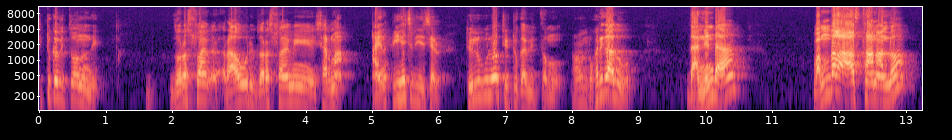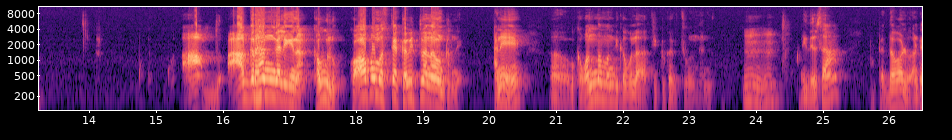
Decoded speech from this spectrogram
తిట్టు కవిత్వం ఉంది. దొరస్వామి రావురి దొరస్వామి శర్మ ఆయన పిహెచ్డి చేశాడు. తెలుగులో తిట్టు కవిత్వము. ఒకటి కాదు దాని నిండా వందల ఆస్థానాల్లో ఆగ్రహం కలిగిన కవులు కోపం వస్తే కవిత్వం ఎలా ఉంటుంది అనే ఒక వంద మంది కవుల తిట్టు కవిత్వం ఉందండి. నీకు తెలుసా పెద్దవాళ్ళు అంటే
